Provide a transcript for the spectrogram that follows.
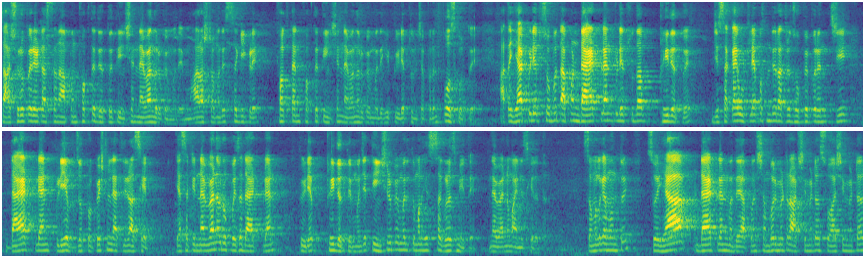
सहाशे रुपये रेट असताना आपण फक्त देतोय तीनशे नव्याण्णव रुपयेमध्ये. महाराष्ट्रामध्ये सगळीकडे फक्त आणि फक्त तीनशे नव्याण्णव रुपयेमध्ये ही पी डी एफ तुमच्यापर्यंत पोच करतोय. आता ह्या पी डी एफसोबत आपण डायट प्लॅन पी डी एफसुद्धा फ्री देतोय जे सकाळी उठल्यापासून ते रात्री झोपेपर्यंतची diet plan P D F जो प्रोफेशनल ॲथलीट असेल त्यासाठी नव्याण्णव रुपयेचा diet plan P D F free देतोय. म्हणजे तीनशे रुपयेमध्ये तुम्हाला हे सगळंच मिळते नव्याण्णव मायनस केलं तर. समजलं काय म्हणतोय? सो ह्या डायट प्लॅनमध्ये आपण शंभर मीटर आठशे मीटर सोळाशे मीटर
